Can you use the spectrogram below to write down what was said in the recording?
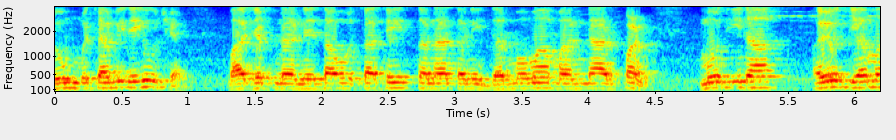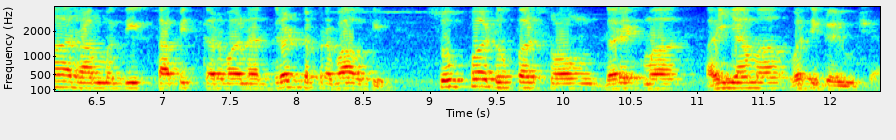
ધૂમ મચાવી રહ્યું છે. ભાજપના નેતાઓ સાથે સનાતની ધર્મમાં માનનાર પણ મોદીના અયોધ્યામાં રામ મંદિર સ્થાપિત કરવાના દ્રઢ પ્રભાવથી સુપર ડુપર સોંગ દરેકમાં હૈયામાં વસી ગયું છે.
